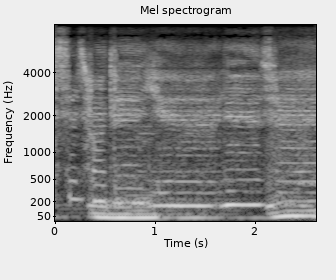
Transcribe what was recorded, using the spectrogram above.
This is for the unity.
